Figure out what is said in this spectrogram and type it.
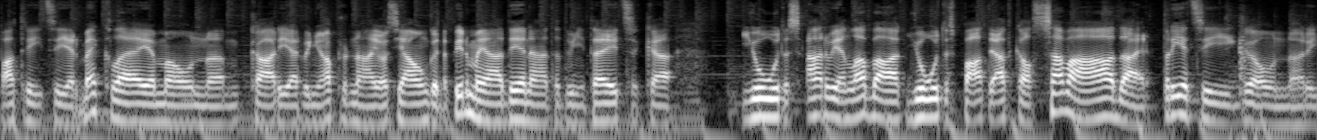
Patricija ir meklējama, un um, kā arī ar viņu aprunājos jaungada pirmajā dienā, tad viņa teica, ka jūtas arvien labāk, jūtas pati atkal savā ādā, ir priecīga un arī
